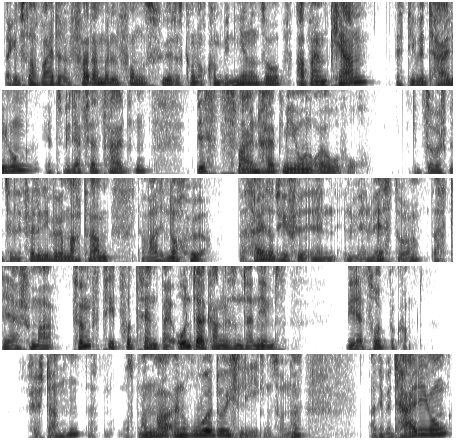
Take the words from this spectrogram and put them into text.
Da gibt es noch weitere Fördermittelfonds für, das kann man auch kombinieren und so. Aber im Kern ist die Beteiligung, jetzt wieder festhalten, bis zweieinhalb Millionen Euro hoch. Gibt sogar spezielle Fälle, die wir gemacht haben, da war sie noch höher. Das heißt natürlich für den Investor, dass der schon mal 50 Prozent bei Untergang des Unternehmens wieder zurückbekommt. Verstanden? Das muss man mal in Ruhe durchlegen. So, ne? Also die Beteiligung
